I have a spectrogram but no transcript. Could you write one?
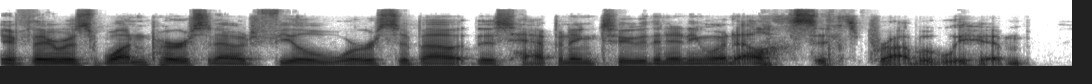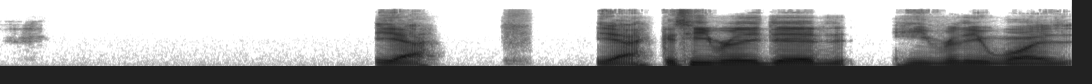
if there was one person I would feel worse about this happening to than anyone else, it's probably him. Yeah, yeah, because he really did. He really was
